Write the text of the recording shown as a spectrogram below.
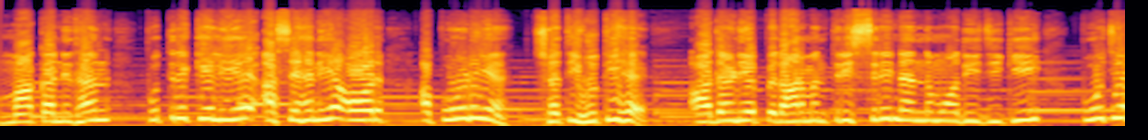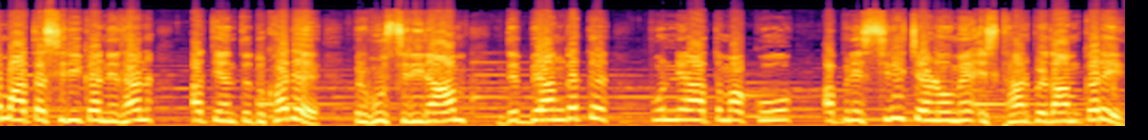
माँ का निधन पुत्र के लिए असहनीय और अपूर्णीय क्षति होती है। आदरणीय प्रधानमंत्री श्री नरेंद्र मोदी जी की पूज्य माता श्री का निधन अत्यंत दुखद है। प्रभु श्री राम दिव्यांगत पुण्य आत्मा को अपने श्री चरणों में स्थान प्रदान करे।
